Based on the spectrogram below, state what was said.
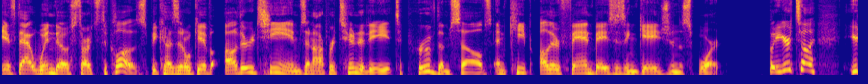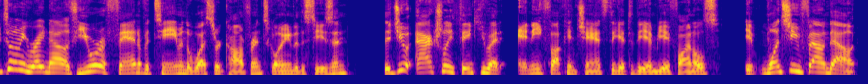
if that window starts to close because it'll give other teams an opportunity to prove themselves and keep other fan bases engaged in the sport. But you're telling you're telling me right now if you were a fan of a team in the Western Conference going into the season, did you actually think you had any fucking chance to get to the NBA finals? If once you found out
